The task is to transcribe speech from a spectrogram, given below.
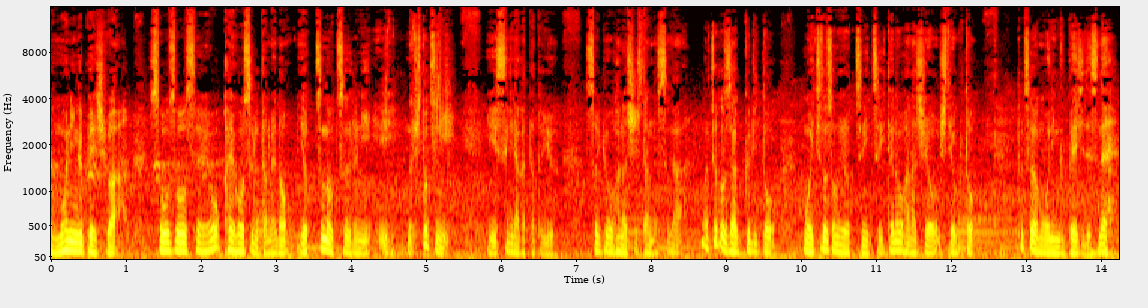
モーニングページは創造性を解放するための4つのツールに、の1つに過ぎなかったという、そういうお話ししたんですが、まあ、ちょっとざっくりともう一度その4つについてのお話をしておくと、1つはモーニングページですね。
